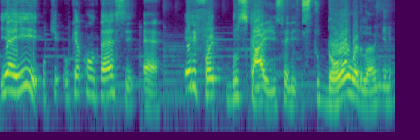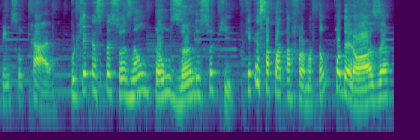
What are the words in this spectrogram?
E aí, o que, o que acontece é. Ele foi buscar isso, ele estudou o Erlang, ele pensou, cara, por que, que as pessoas não estão usando isso aqui? Por que, que essa plataforma tão poderosa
